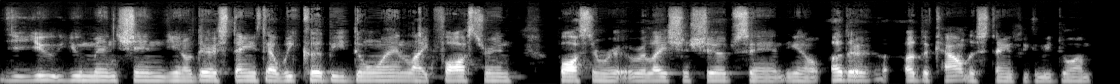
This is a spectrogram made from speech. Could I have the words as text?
you you mentioned you know there's things that we could be doing like fostering fostering relationships and you know other other countless things we can be doing.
